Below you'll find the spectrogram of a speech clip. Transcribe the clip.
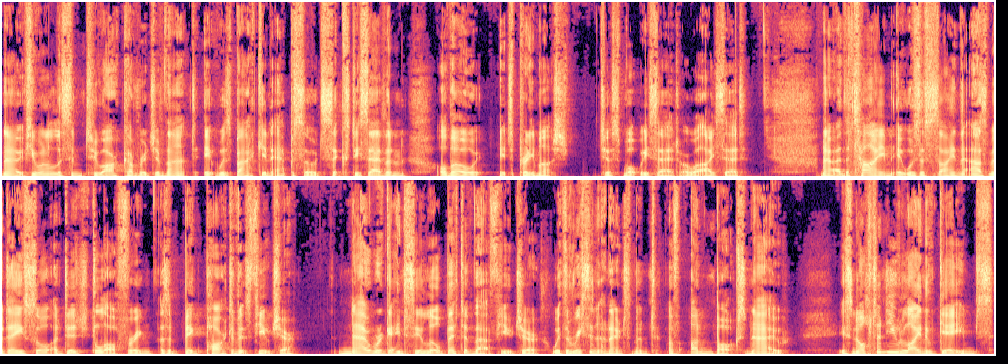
Now, if you want to listen to our coverage of that, it was back in episode 67, although it's pretty much just what we said, or what I said. Now, at the time, it was a sign that Asmodee saw a digital offering as a big part of its future. Now we're getting to see a little bit of that future with the recent announcement of Unbox Now. It's not a new line of games,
